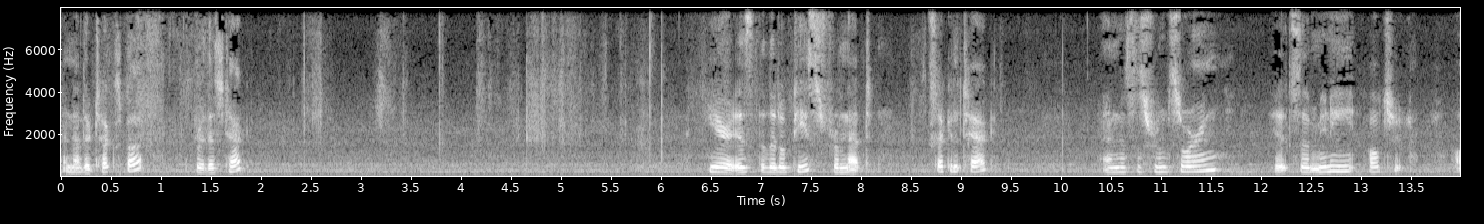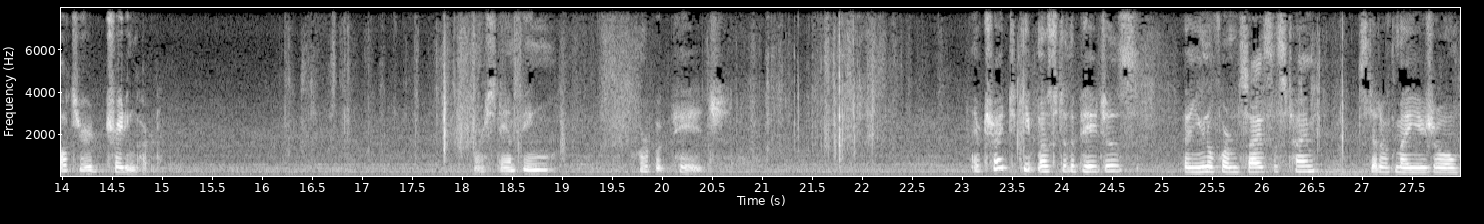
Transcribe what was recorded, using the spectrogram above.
Another tuck spot for this tag. here is the little piece from that second tag. And this is from Soaring. It's a mini alter, altered trading card. More stamping, more book page. I've tried to keep most of the pages a uniform size this time, instead of my usual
